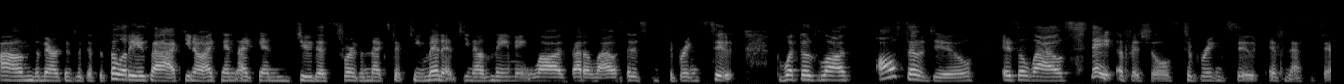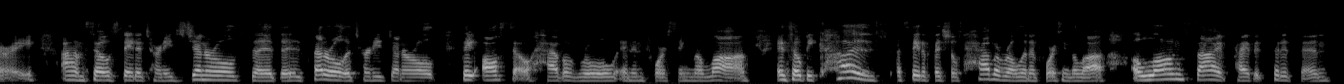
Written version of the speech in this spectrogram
um, the Americans with Disabilities Act, you know, I can I can do this for the next 15 minutes, you know, naming laws that allow citizens to bring suit. But what those laws also do is allow state officials to bring suit if necessary. Um, so state attorneys generals, the, the federal attorneys general, they also have a role in enforcing the law. And so because state officials have a role in enforcing the law alongside private citizens,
